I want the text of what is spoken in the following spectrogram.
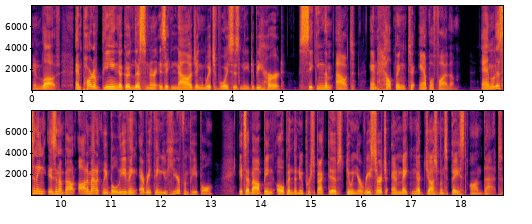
and love. And part of being a good listener is acknowledging which voices need to be heard, seeking them out, and helping to amplify them. And listening isn't about automatically believing everything you hear from people. It's about being open to new perspectives, doing your research, and making adjustments based on that.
